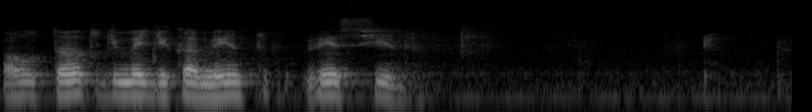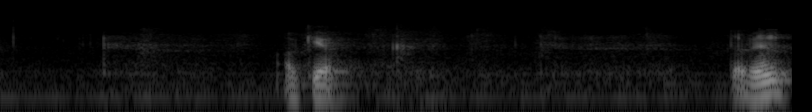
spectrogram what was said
Olha o tanto de medicamento vencido. Aqui, ó. Tá vendo?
